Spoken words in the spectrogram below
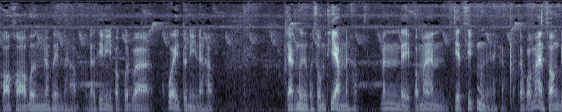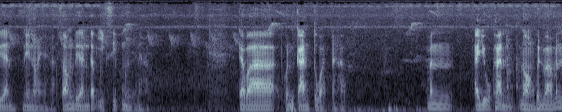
ขอขอเบิงน้ำเพลินนะครับ แล้วที่นี่ปรากฏว่าข้วยตัวนี้นะครับ จากมือผสมเทียมนะครับ มันได้ประมาณเจ็ดสิบมือนะครับกับประมาณสองเดือนหน่อยๆนะครับสองเดือนกับอีกสิบมือนะครับ แต่ว่าผลการตรวจนะครับ มันอายุขั้นน้องเพิ่นว่ามัน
